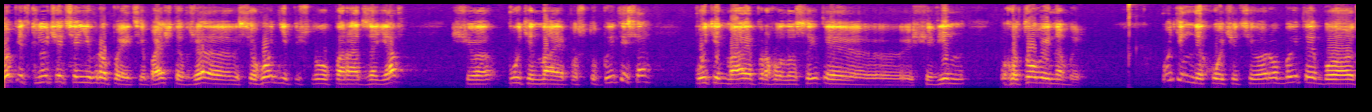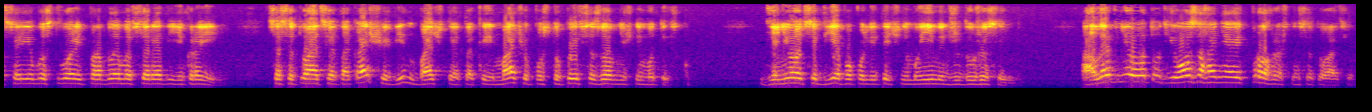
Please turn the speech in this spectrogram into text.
то підключаться європейці. Бачите, вже е, сьогодні пішло парад заяв, що Путін має поступитися, Путін має проголосити, е, що він готовий на мир. Путін не хоче цього робити, бо це йому створить проблеми всередині країни. Це ситуація така, що він, бачите, такий мачо поступився зовнішньому тиску. Для нього це б'є по політичному іміджу дуже сильно. Але в нього тут його заганяють програшну ситуацію.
